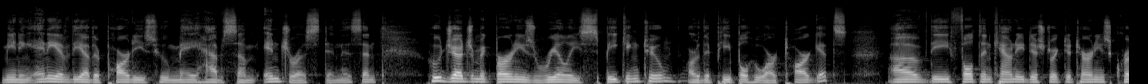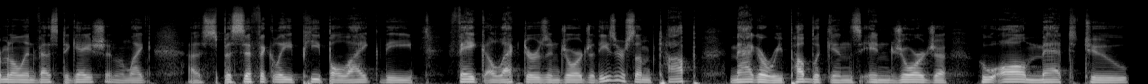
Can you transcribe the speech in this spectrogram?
meaning any of the other parties who may have some interest in this, and who Judge McBurney's really speaking to are the people who are targets of the Fulton County District Attorney's criminal investigation, and like uh, specifically people like the fake electors in Georgia. These are some top MAGA Republicans in Georgia who all met to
